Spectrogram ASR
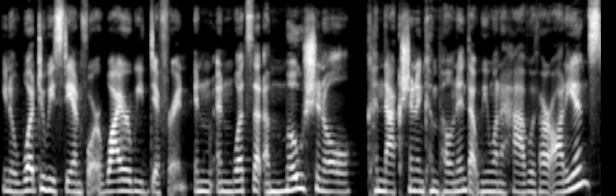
you know, what do we stand for? Why are we different? And and what's that emotional connection and component that we want to have with our audience?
